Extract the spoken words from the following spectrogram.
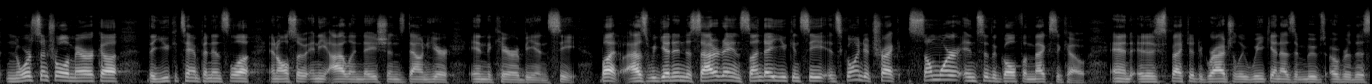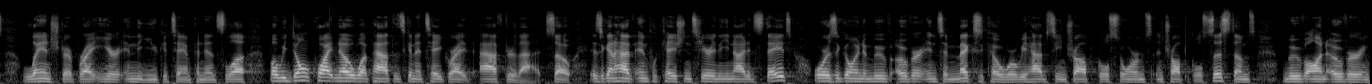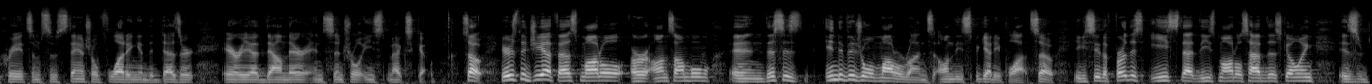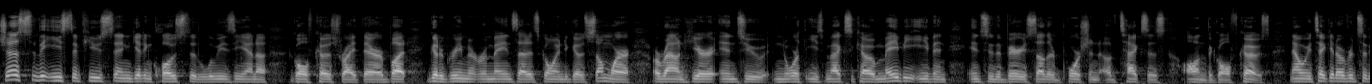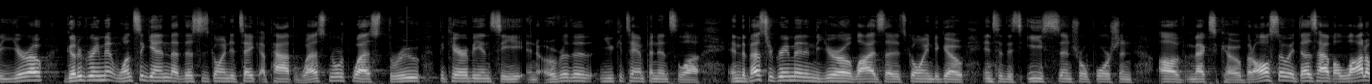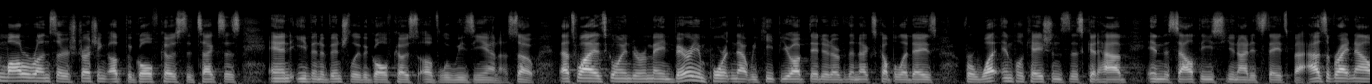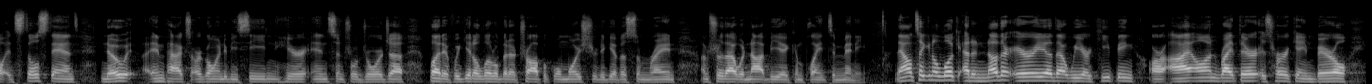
North Central America, the Yucatan Peninsula, and also any island nations down here in the Caribbean Sea. But as we get into Saturday and Sunday, you can see it's going to trek somewhere into the Gulf of Mexico, and it is expected to gradually weaken as it moves over this land strip right here in the Yucatan Peninsula. But we don't quite know what path it's going to take right after that. So is it going to have implications here in the United States, or is it going to move over into Mexico, where we have seen tropical storms and tropical systems move on over and create some substantial flooding in the desert area down there in central East Mexico? So here's the GFS model or ensemble, and this is individual individual model runs on these spaghetti plots. So you can see the furthest east that these models have this going is just to the east of Houston, getting close to the Louisiana Gulf Coast right there. But good agreement remains that it's going to go somewhere around here into northeast Mexico, maybe even into the very southern portion of Texas on the Gulf Coast. Now when we take it over to the Euro, good agreement once again that this is going to take a path west-northwest through the Caribbean Sea and over the Yucatan Peninsula. And the best agreement in the Euro lies that it's going to go into this east-central portion of Mexico. But also it does have a lot of model runs that are stretching up the Gulf Coast of Texas and even eventually the Gulf Coast of Louisiana. So that's why it's going to remain very important that we keep you updated over the next couple of days for what implications this could have in the southeast United States. But as of right now, it still stands. No impacts are going to be seen here in central Georgia. But if we get a little bit of tropical moisture to give us some rain, I'm sure that would not be a complaint to many. Now taking a look at another area that we are keeping our eye on right there is Hurricane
